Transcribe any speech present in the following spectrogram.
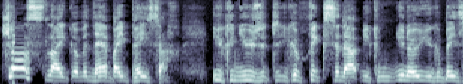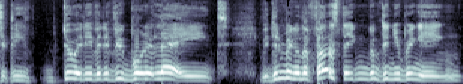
Just like over there by Pesach. You can use it, to, you can fix it up, you can, you know, you can basically do it even if you brought it late. If you didn't bring on the first day, you can continue bringing.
